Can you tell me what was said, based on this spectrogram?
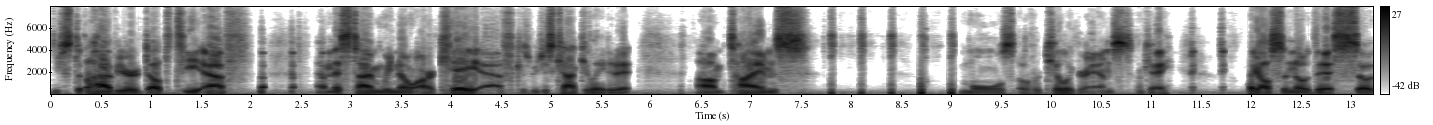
you still have your delta TF, and this time we know our KF because we just calculated it, um, times moles over kilograms. Okay, we also know this, so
